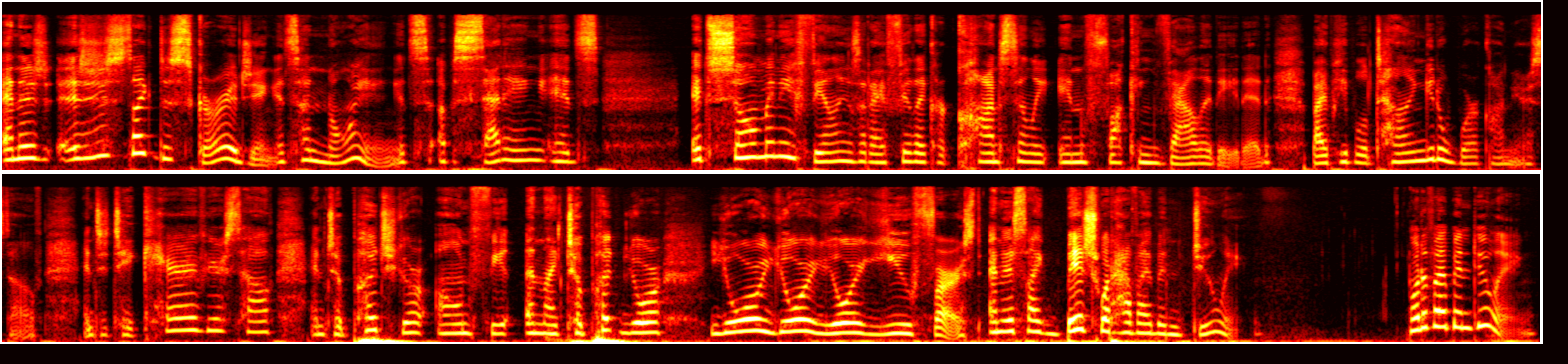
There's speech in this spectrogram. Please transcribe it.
And it's, it's just like discouraging. It's annoying. It's upsetting. It's it's so many feelings that I feel like are constantly in fucking validated by people telling you to work on yourself and to take care of yourself and to put your own feel and like to put your your your your you first. And it's like, bitch, what have I been doing? What have I been doing?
